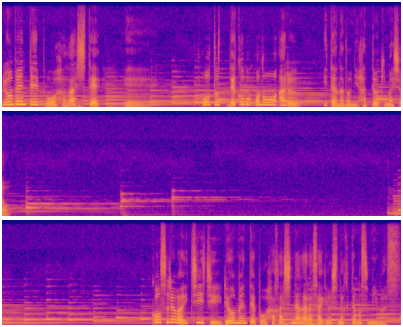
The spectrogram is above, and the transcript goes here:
両面テープを剥がして、えー、凹凸凸凹のある板などに貼っておきましょう。こうすればいちいち両面テープを剥がしながら作業しなくても済みます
